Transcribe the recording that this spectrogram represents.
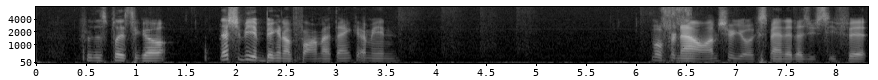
for this place to go. That should be a big enough farm, I think. I mean, well, for now, I'm sure you'll expand it as you see fit.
